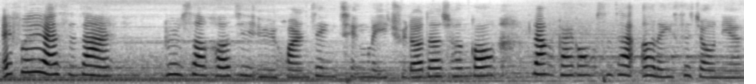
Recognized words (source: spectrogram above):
FAS 在绿色科技与环境清理取得的成功，让该公司在二零四九年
